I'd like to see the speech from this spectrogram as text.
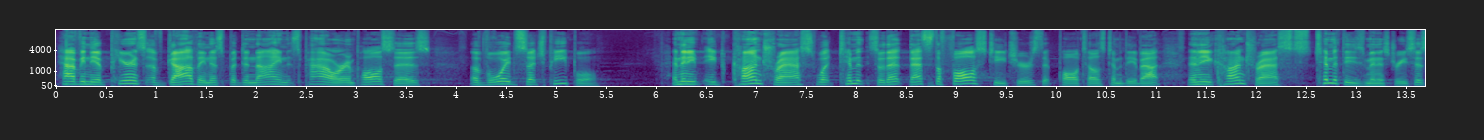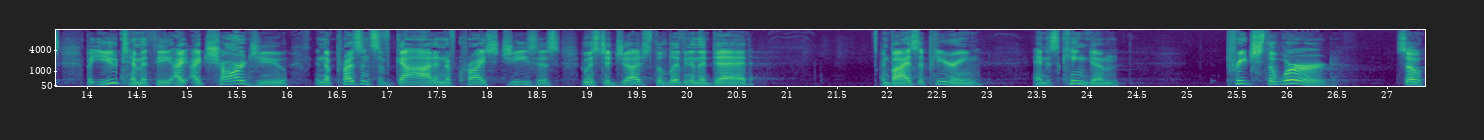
having the appearance of godliness but denying its power. And Paul says, avoid such people. And then he, he, contrasts what Timothy, so that, that's the false teachers that Paul tells Timothy about. And then he contrasts Timothy's ministry. He says, But you, Timothy, I, I charge you in the presence of God and of Christ Jesus, who is to judge the living and the dead, and by his appearing and his kingdom, preach the word. So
